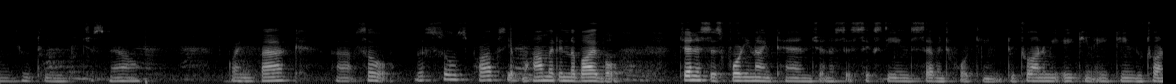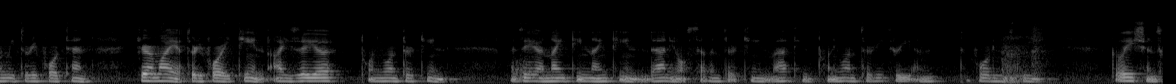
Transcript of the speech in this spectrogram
on YouTube just now. Going back, uh, so this shows prophecy of Muhammad in the Bible. Genesis 49:10, Genesis 16:7 to 14, Deuteronomy 18:18, Deuteronomy 34:10, Jeremiah 34:18, Isaiah 21:13, Isaiah 19:19, Daniel 7:13, Matthew 21:33 and to 43, Galatians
